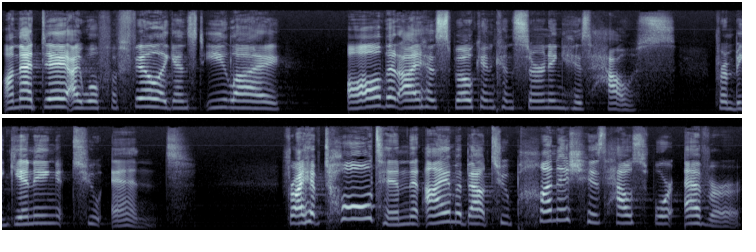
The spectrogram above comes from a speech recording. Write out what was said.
On that day, I will fulfill against Eli all that I have spoken concerning his house, from beginning to end. For I have told him that I am about to punish his house forever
